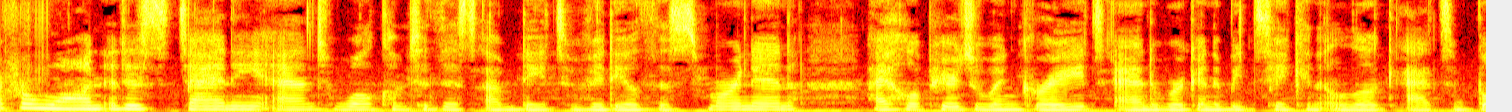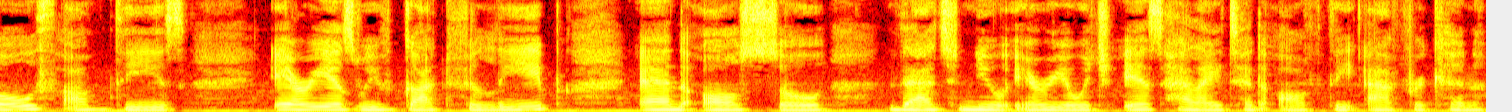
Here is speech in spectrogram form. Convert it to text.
everyone, it is Danny and welcome to this update video this morning. I hope you're doing great and we're going to be taking a look at both of these areas. We've got Philippe and also that new area which is highlighted off the African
